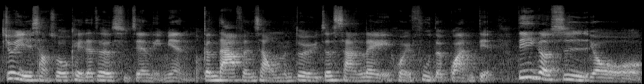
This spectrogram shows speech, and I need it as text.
就也想说可以在这个时间里面跟大家分享我们对于这三类回复的观点。第一个是有。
